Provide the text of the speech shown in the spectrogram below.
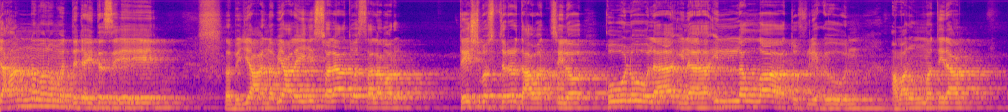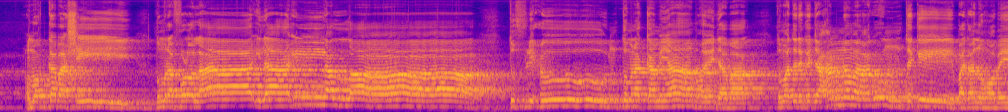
জাহান্নামের মধ্যে যাইতেছে। নবী আলাইহি সালাত সালামর তেইশ বছরের দাওয়াত ছিল তুফলিহুন। আমার উন্মতিরা মক্কাবাসী, তোমরা পড়ো, লা তুফলিহুন। তোমরা কামিয়াব হয়ে যাবা। তোমাদেরকে জাহান্নামের আগুন থেকে বাঁচানো হবে।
